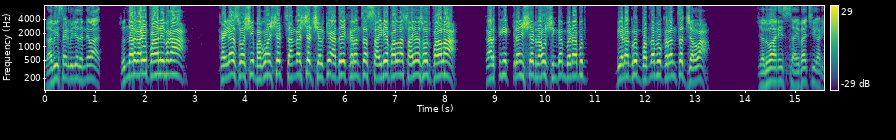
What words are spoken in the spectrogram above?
डावी साईड विजय धन्यवाद. सुंदर गाडी पळाली बघा. कैलासवाशी भगवान शेठ चांगा शेठ शेळके आदयकरांचा सायबे पालना साहेबासोबत पळाला. कार्तिकी किरण शेठ राहुल शिंगम बेडापूर बेडा ग्रुप बदलापूरकरांचा जलवा. जलवा आणि साहेबाची गाडी.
